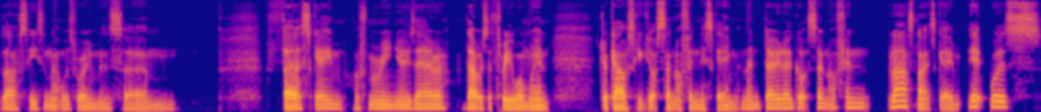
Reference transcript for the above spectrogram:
last season that was Roma's um, first game of Mourinho's era. That was a three one win. Dragowski got sent off in this game, and then Dodo got sent off in last night's game. It was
